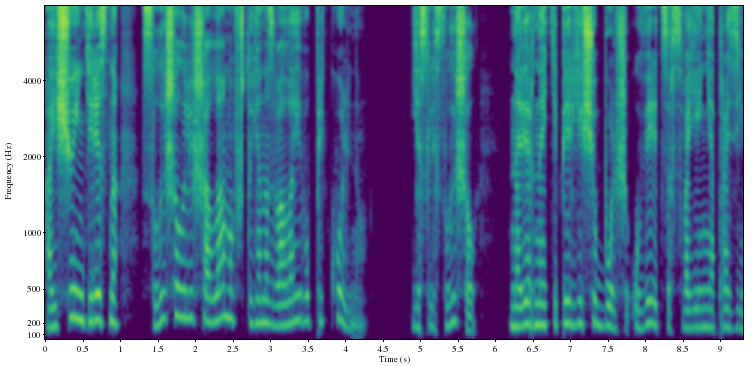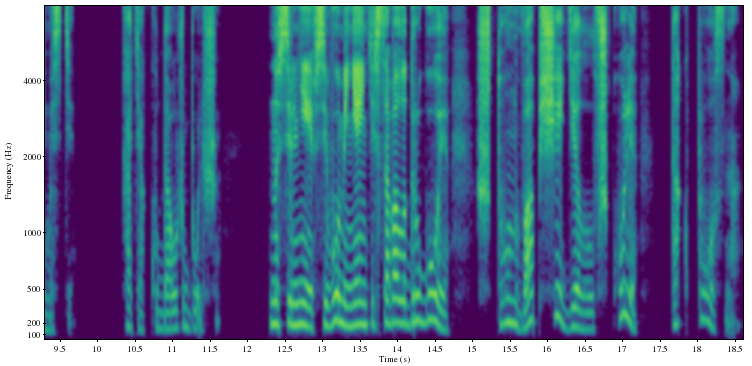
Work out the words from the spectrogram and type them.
А еще интересно, слышал ли Шаламов, что я назвала его прикольным? Если слышал, наверное, теперь еще больше уверится в своей неотразимости. Хотя куда уж больше. Но сильнее всего меня интересовало другое, что он вообще делал в школе так поздно.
